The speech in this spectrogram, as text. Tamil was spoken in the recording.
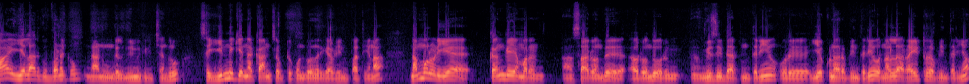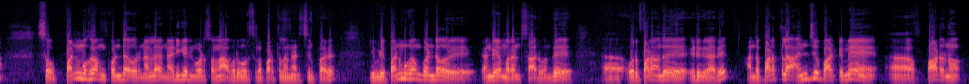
ஹாய் எல்லாருக்கும் வணக்கம். நான் உங்கள் மிமிக்ரி சந்துரு. ஸோ இன்னைக்கு என்ன கான்செப்ட் கொண்டு வந்திருக்கேன் அப்படின்னு பார்த்தீங்கன்னா நம்மளுடைய கங்கை அமரன் சார் வந்து அவர் வந்து ஒரு மியூசிக் டைரக்டர்னு தெரியும் ஒரு இயக்குனர் அப்படின்னு தெரியும் ஒரு நல்ல ரைட்டர் அப்படின்னு தெரியும். ஸோ பன்முகம் கொண்ட ஒரு நல்ல நடிகர்னு கூட சொல்லலாம். அவரும் ஒரு சில படத்தில் நடிச்சிருப்பாரு. இப்படி பன்முகம் கொண்ட ஒரு கங்கை அமரன் சார் வந்து ஒரு படம் வந்து எடுக்கிறாரு. அந்த படத்தில் அஞ்சு பாட்டுமே பாடணும்.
